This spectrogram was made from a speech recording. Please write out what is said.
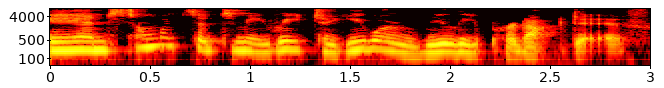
And someone said to me, Rita, you are really productive.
